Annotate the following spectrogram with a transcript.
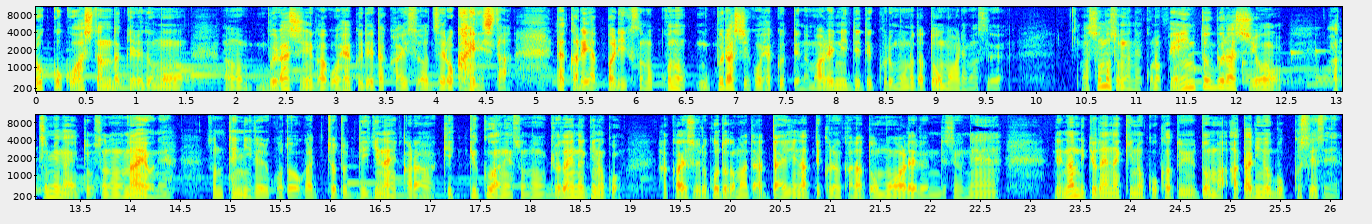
6個壊したんだけれどもあのブラシが500出た回数は0回でした。だからやっぱりそのこのブラシ500っていうのは稀に出てくるものだと思われます、まあ、そもそもねこのペイントブラシを集めないとその苗をねその手に入れることがちょっとできないから結局はねその巨大なキノコ破壊することがまた大事になってくるかなと思われるんですよね。でなんで巨大なキノコかというと、まあ、当たりのボックスですね。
